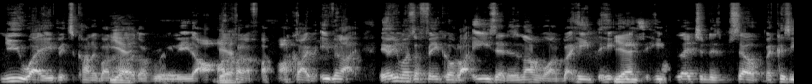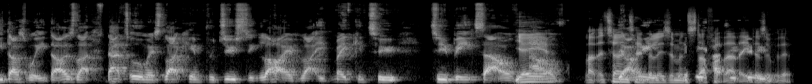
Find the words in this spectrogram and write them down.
new, wave, it's kind of unheard Yeah. of, really. I, Yeah. I kind of, I, I can't even like the only ones I think of like EZ is another one, but he, he Yeah. he's, he's a legend himself because he does what he does. Like that's almost like him producing live, like he's making two two beats out of yeah, out yeah, of like the Yeah, I mean, turntablism and stuff like that. That he does it with it.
